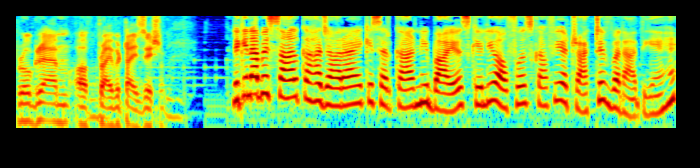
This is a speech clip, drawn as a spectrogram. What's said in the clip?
प्रोग्राम ऑफ़ प्राइवेटाइजेशन लेकिन अब इस साल कहा जा रहा है कि सरकार ने बायर्स के लिए ऑफर्स काफ़ी अट्रैक्टिव बना दिए हैं,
